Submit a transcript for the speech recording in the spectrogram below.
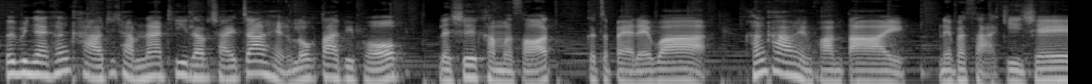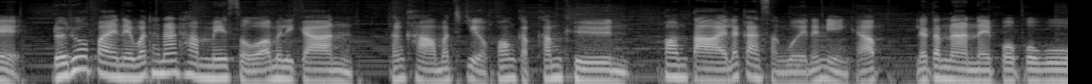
เป็นวิญญาณข้างคาวที่ทำหน้าที่รับใช้เจ้าแห่งโลกใต้พิภพ และชื่อคามาซอตก็จะแปลได้ว่าข้างคาวแห่งความตาย ในภาษากีเช่ โดยทั่วไปในวัฒนธรรมเมโสอเมริกันข้างคาวมักจะเกี่ยวข้องกับค่ำคืน ความตายและการสังเวยนั่นเองครับ และตำนานในโปโปวู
